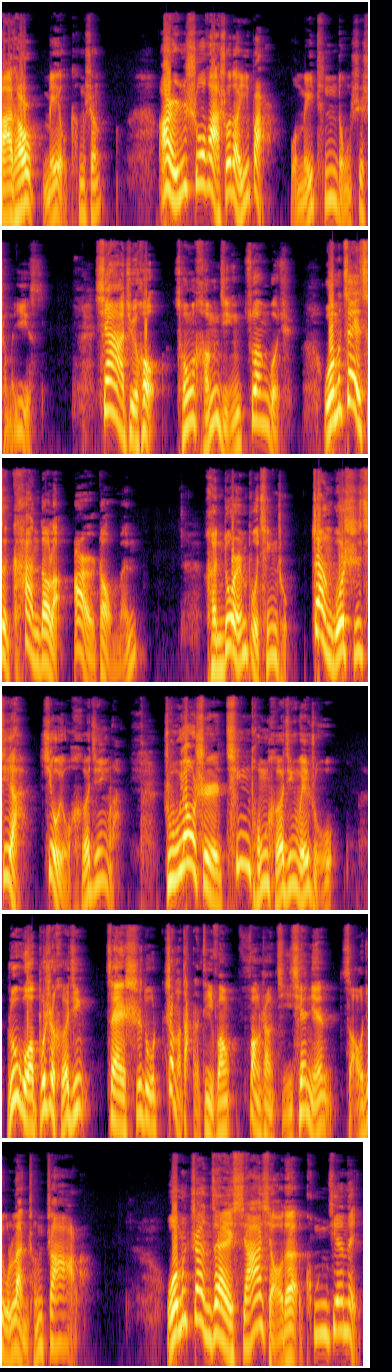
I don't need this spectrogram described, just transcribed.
把头没有吭声。二人说话说到一半，我没听懂是什么意思。下去后，从横井钻过去，我们再次看到了二道门。很多人不清楚，战国时期啊就有合金了，主要是青铜合金为主。如果不是合金，在湿度这么大的地方放上几千年，早就烂成渣了。我们站在狭小的空间内，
